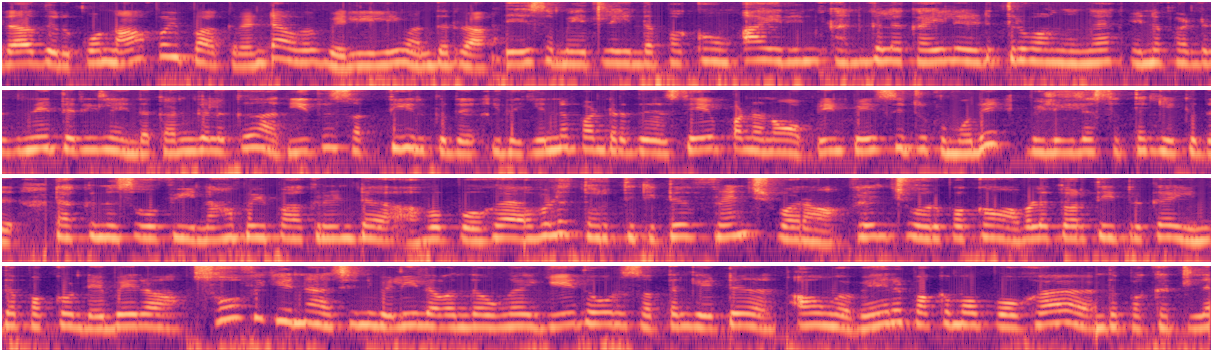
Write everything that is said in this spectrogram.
ஏதாவது இருக்கும் நான் போய் பாக்குறேன்ட்டு அவ வெளியிலயும் வந்துடுறா. அதே சமயத்துல இந்த பக்கம் ஆயிரின் கண்களை கையில எடுத்துருவாங்கங்க. என்ன பண்றதுன்னே தெரியல. இந்த கண்களுக்கு அது இது சக்தி இருக்குது? இதை என்ன பண்றது? சேவ் பண்ணணும் அப்படின்னு பேசிட்டு இருக்கும் போதே வெளியில சத்தம் கேக்குது. டக்குன்னு சோஃபி நான் போய் பாக்குறேன்ட்டு. அவ போக அவளை துரத்திக்கிட்டு பிரெஞ்சு வரான். பிரெஞ்சு ஒரு பக்கம் அவளை துரத்திட்டு இருக்க இந்த பக்கம் டெபேரா சோஃபிக்கு என்ன ஆச்சுன்னு வெளியில வந்தவங்க ஏதோ ஒரு சத்தம் கேட்டு அவங்க வேற பக்கமா போக அந்த பக்கத்துல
